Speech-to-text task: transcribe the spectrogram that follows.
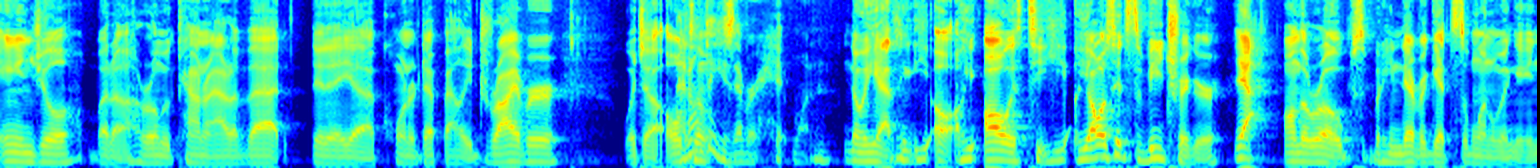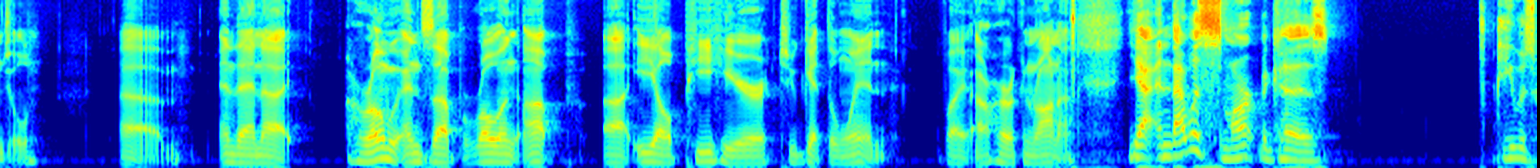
angel, but uh, Hiromu counter out of that. Did a uh, corner Death Valley driver, which uh, I don't think he's ever hit one. no he has he he, he always t- he, he always hits the V trigger Yeah. on the ropes, but he never gets the one wing angel. Um, and then uh, Hiromu ends up rolling up uh, ELP here to get the win by uh, Hurricanrana. Yeah, and that was smart because he was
